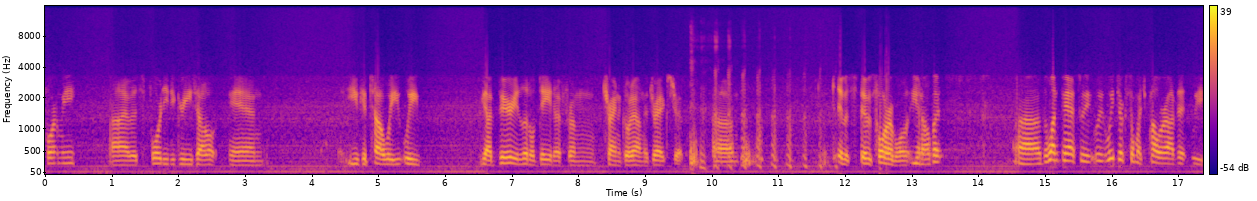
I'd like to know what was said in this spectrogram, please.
for me Uh, it was 40 degrees out, and you could tell we we got very little data from trying to go down the drag strip. Um, it was it was horrible, you know. But uh, the one pass we, we we took so much power out of it. We,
